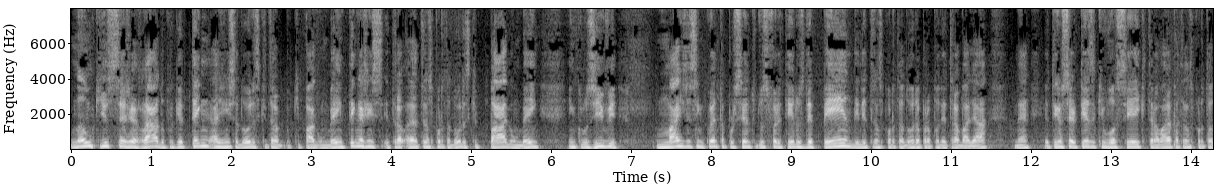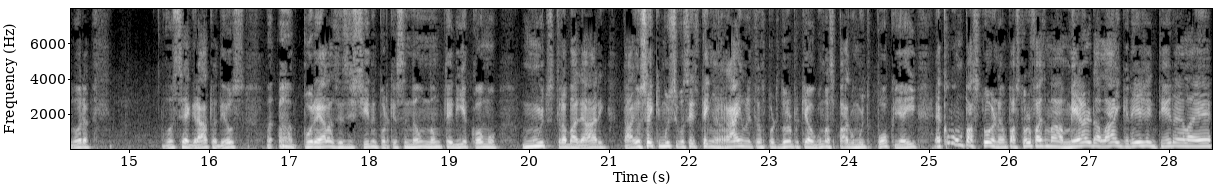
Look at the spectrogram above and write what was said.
Não que isso seja errado, porque tem agenciadores que, que pagam bem, tem eh, transportadoras que pagam bem, inclusive mais de 50% dos freteiros dependem de transportadora para poder trabalhar, né? Eu tenho certeza que você aí que trabalha para transportadora, você é grato a Deus por elas existirem, porque senão não teria como muitos trabalharem, tá? Eu sei que muitos de vocês têm raiva de transportador, porque algumas pagam muito pouco, e aí é como um pastor, né? Um pastor faz uma merda lá, a igreja inteira ela é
